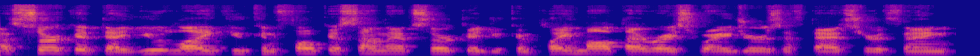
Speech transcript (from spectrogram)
a circuit that you like. You can focus on that circuit. You can play multi-race wagers if that's your thing.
